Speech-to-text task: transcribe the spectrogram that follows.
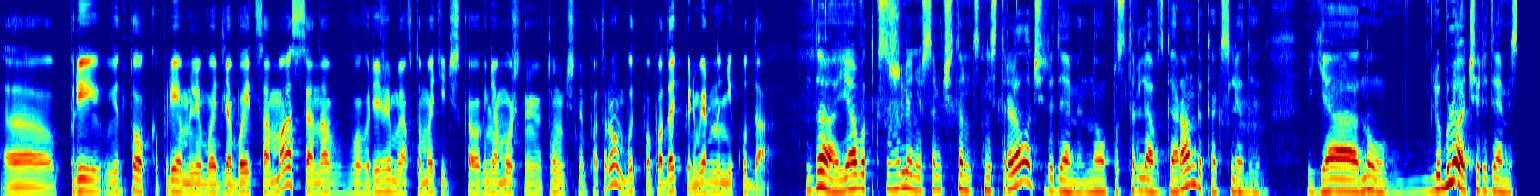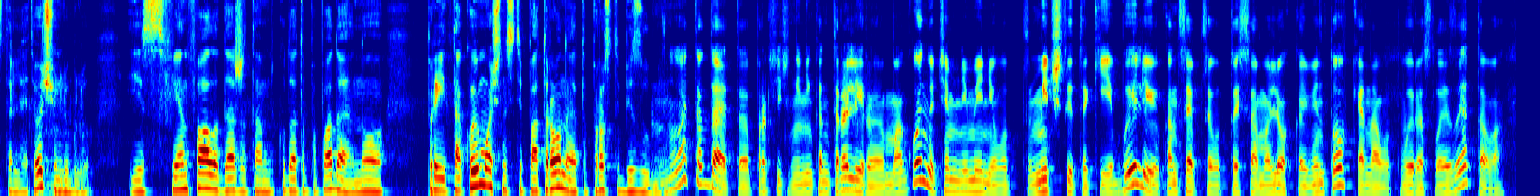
э, при винтовка, приемлемая для бойца массы, она в режиме автоматического огня мощный винтовочный патрон будет попадать примерно никуда. Да, я вот, к сожалению, с М14 не стрелял очередями, но постреляв с Гаранда как следует, mm-hmm. я, ну, люблю очередями стрелять, очень mm-hmm. люблю. И с Фенфала даже там куда-то попадаю, но при такой мощности патрона это просто безумие. Ну, это да, это практически неконтролируемый огонь, но тем не менее, вот мечты такие были, концепция вот той самой легкой винтовки, она вот выросла из этого.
